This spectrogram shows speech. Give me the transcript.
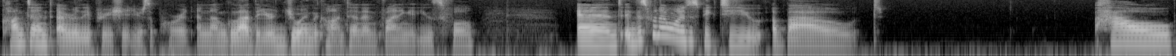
content. I really appreciate your support, and I'm glad that you're enjoying the content and finding it useful. And in this one, I wanted to speak to you about how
